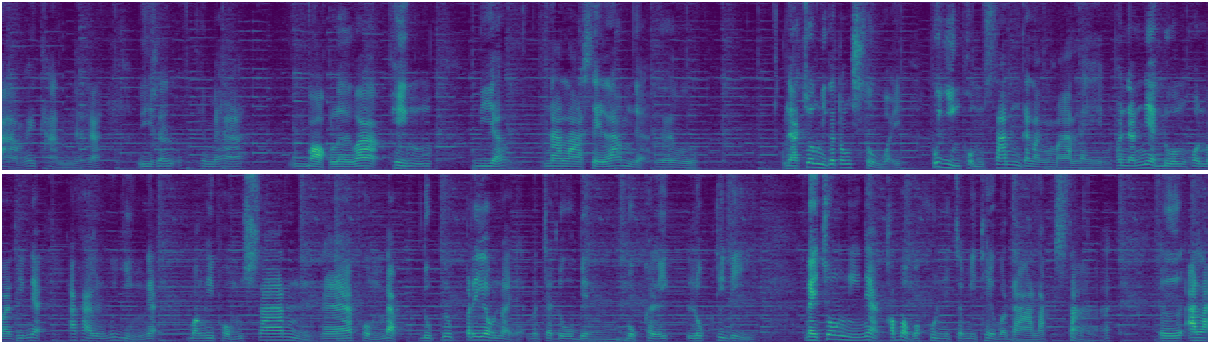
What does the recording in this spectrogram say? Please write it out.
ตามให้ทันนะฮะดิฉันเห็นไหมฮะบอกเลยว่าเพลงเดีย นาราเซรั่มเนี่ยเออนะช่วงนี้ก็ต้องสวย ผู้หญิงผมสั้นกำลังมาแรง เพราะนั้นเนี่ยดวงคนวันอาทิตย์เนี่ยถ้าใครเป็นผู้หญิงเนี่ยบางทีผมสั้นนะผมแบบดูเปรี้ยวๆหน่อยมันจะดูเป็นบุคลิกลุคที่ดี ในช่วงนี้เนี่ยเขาบอกว่าคุณจะมีเทวดารักษาเอออะไร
